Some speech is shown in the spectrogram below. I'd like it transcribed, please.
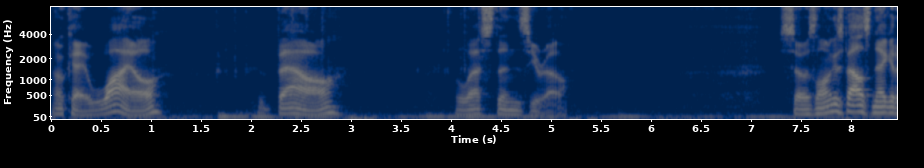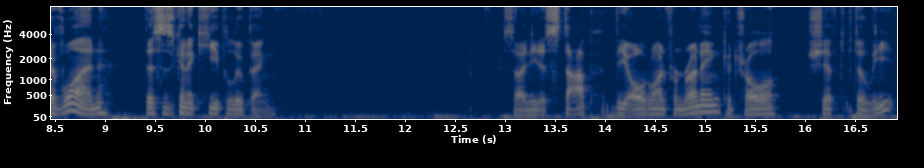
Okay, while val less than zero. So as long as val's negative one, this is going to keep looping. So I need to stop the old one from running, control shift delete.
